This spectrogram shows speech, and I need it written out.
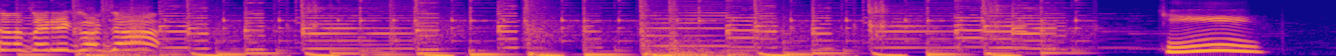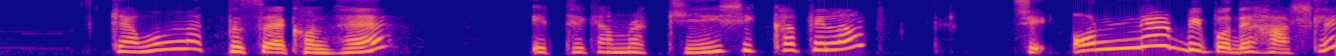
জন্য তৈরি কর কি কেমন লাগতেছে এখন হ্যাঁ এর থেকে আমরা কি শিক্ষা পেলাম? যে অন্যের বিপদে হাসলে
